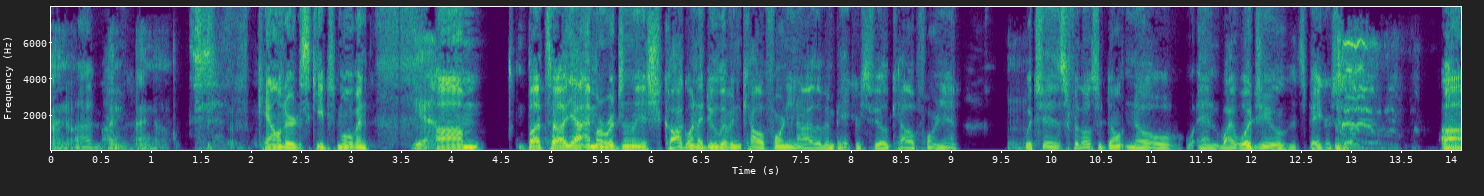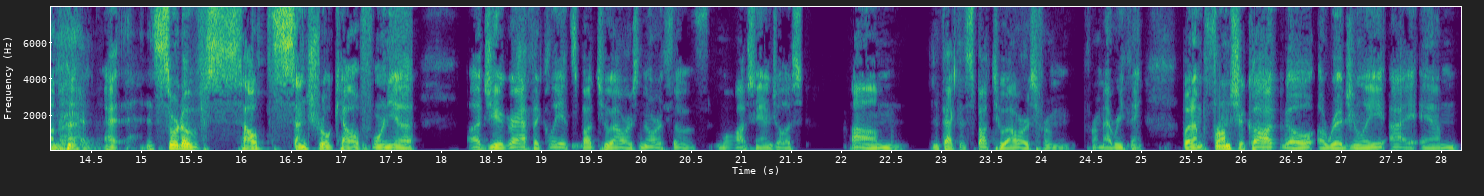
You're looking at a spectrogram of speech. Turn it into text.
I know. Uh, I, I know. calendar just keeps moving. Yeah. Um, but uh, yeah, I'm originally a Chicagoan. I do live in California now. I live in Bakersfield, California, which is for those who don't know, and why would you? It's Bakersfield. um, it's sort of south central California uh, geographically. It's about two hours north of Los Angeles. Um, in fact, it's about two hours from from everything. But I'm from Chicago originally. I am.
